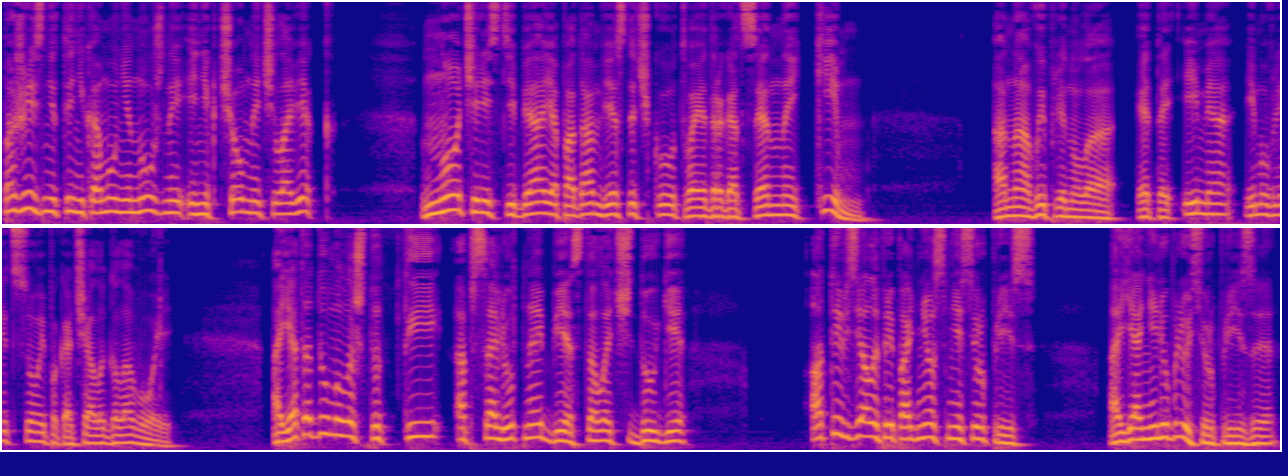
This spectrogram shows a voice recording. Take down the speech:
По жизни ты никому не нужный и никчемный человек. Но через тебя я подам весточку твоей драгоценной Ким». Она выплюнула это имя ему в лицо и покачала головой. А я-то думала, что ты абсолютная бестолочь, Дуги. А ты взял и преподнес мне сюрприз. А я не люблю сюрпризы.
